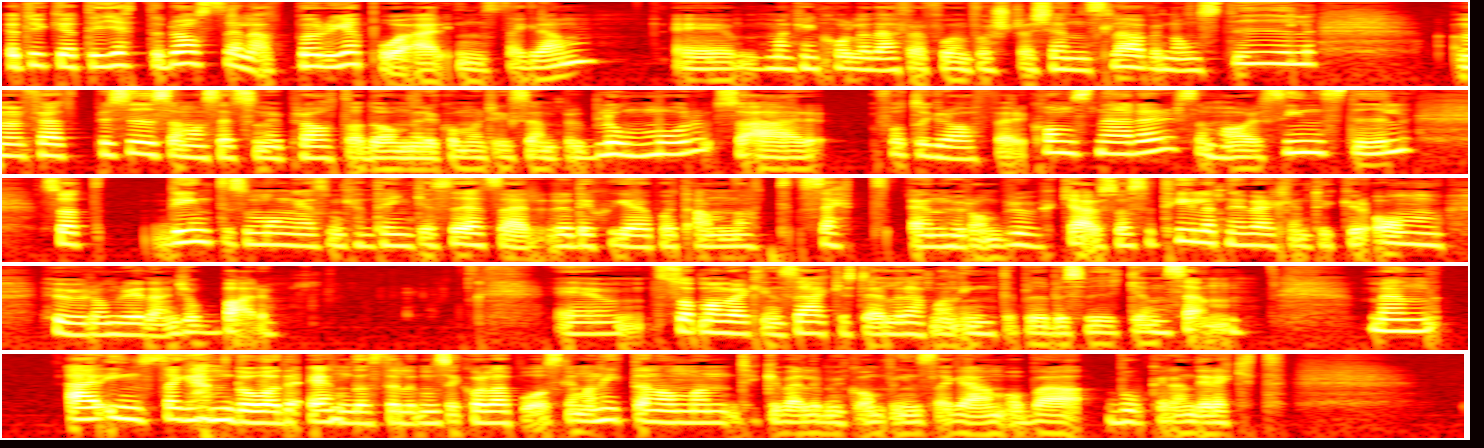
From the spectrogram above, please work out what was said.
jag tycker att det är jättebra ställe att börja på är Instagram. Eh, man kan kolla där för att få en första känsla över någon stil. Men för att precis samma sätt som vi pratade om när det kommer till exempel blommor så är fotografer konstnärer som har sin stil. Så att det är inte så många som kan tänka sig att så här, redigera på ett annat sätt än hur de brukar. Så se till att ni verkligen tycker om hur de redan jobbar. Ehm, så att man verkligen säkerställer att man inte blir besviken sen. Men är Instagram då det enda stället man ska kolla på? Ska man hitta någon man tycker väldigt mycket om på Instagram och bara boka den direkt?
